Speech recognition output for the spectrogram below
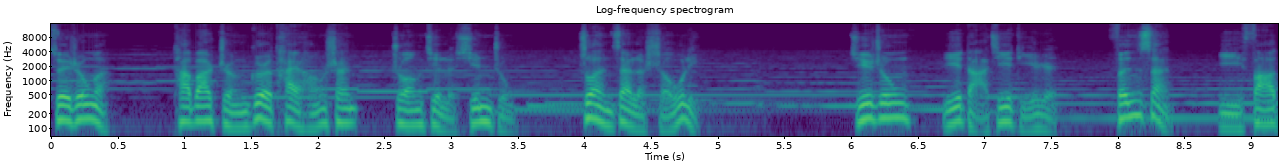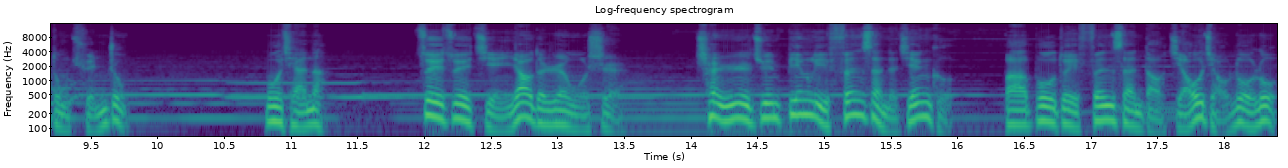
最终啊，他把整个太行山装进了心中，攥在了手里。集中以打击敌人，分散以发动群众。目前呢，最最紧要的任务是，趁日军兵力分散的间隔，把部队分散到角角落落，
